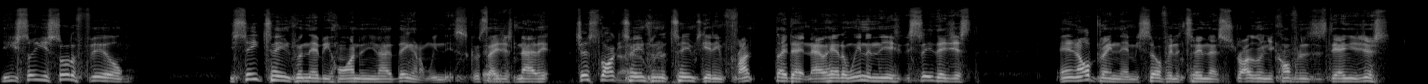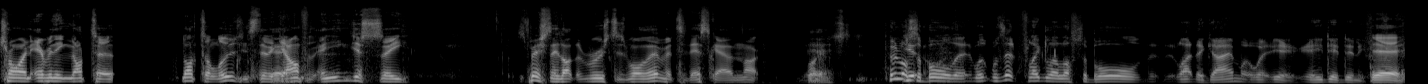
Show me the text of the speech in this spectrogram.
You so you sort of feel, you see teams when they're behind and you know they're going to win this because they just know that. Just like teams when the teams get in front, they don't know how to win, and you see they're just. And I've been there myself in a team that's struggling. Your confidence is down. You're just trying everything not to, not to lose instead of Yeah. going for. It. And you can just see, especially like the Roosters. Well, they're at Tedesco and like, like, Who lost You- the ball? There? Was was that Flegler lost the ball like the game? Yeah, he did, didn't he? Yeah.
